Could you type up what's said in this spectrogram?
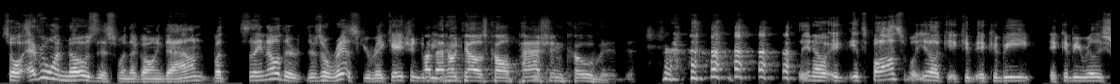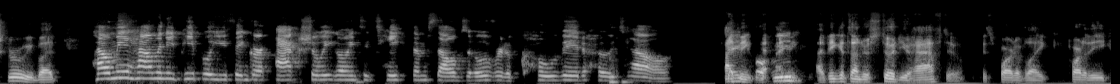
So everyone knows this when they're going down, but so they know there, there's a risk. Your vacation could Oh, be, that hotel is called Passion COVID. you know, it, it's possible. You know, it could it could be it could be really screwy, but Tell me how many people you think are actually going to take themselves over to COVID hotel. I think I read- think, I think it's understood. You have to. It's part of like part of the.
